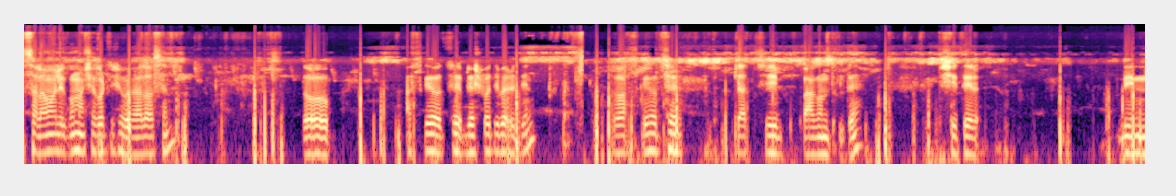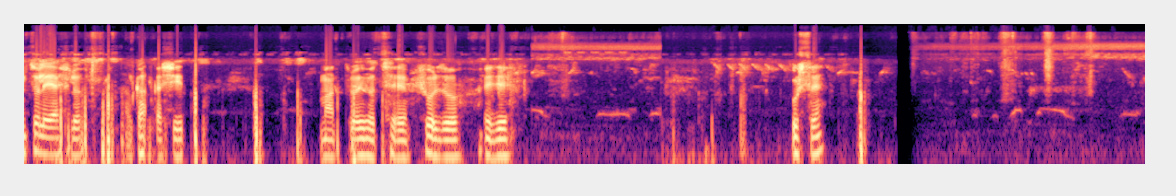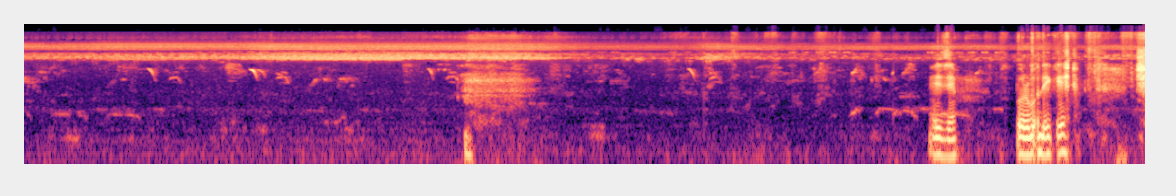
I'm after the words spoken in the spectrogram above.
আসসালামু আলাইকুম, আশা করছি সবাই ভালো আছেন। তো আজকে হচ্ছে বৃহস্পতিবারের দিন। তো আজকে হচ্ছে যাচ্ছি বাগন তুলতে। শীতের দিন চলে আসলো, হালকা হালকা শীত। মাত্রই হচ্ছে সূর্য এই যে উঠছে। এই যে পূর্ব দিকে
